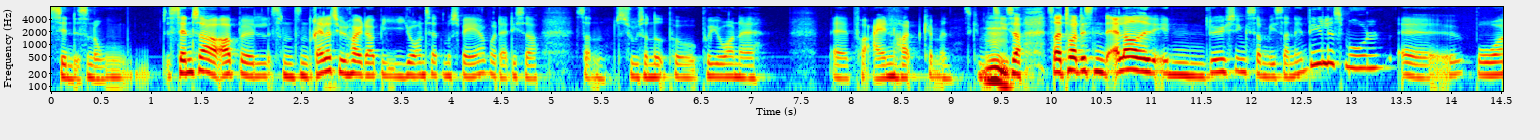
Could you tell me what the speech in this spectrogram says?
sende sådan nogle sensorer op, øh, sådan, sådan relativt højt op i jordens atmosfære, hvor der de så sådan suser ned på, på jorden af, af, på egen hånd, kan man, kan man mm. sige. Så, så jeg tror, det er sådan allerede en løsning, som vi sådan en lille smule øh, bruger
